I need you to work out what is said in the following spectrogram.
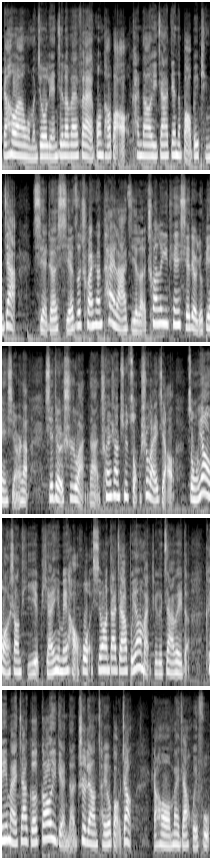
然后啊，我们就连接了 WiFi 逛淘宝，看到一家店的宝贝评价。写着鞋子穿上太垃圾了，穿了一天鞋底就变形了。鞋底是软的，穿上去总是崴脚，总要往上提。便宜没好货，希望大家不要买这个价位的，可以买价格高一点的，质量才有保障。然后卖家回复：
